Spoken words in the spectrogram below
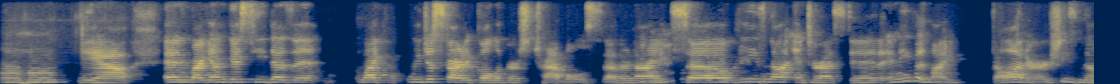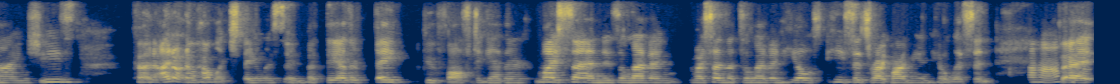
Mm-hmm. Yeah. And my youngest, he doesn't like, we just started Gulliver's Travels the other night. Mm-hmm. So he's not interested. And even my daughter. She's nine. She's kind of, I don't know how much they listen, but the other, they goof off together. My son is 11. My son that's 11, he'll, he sits right by me and he'll listen. Uh-huh. But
